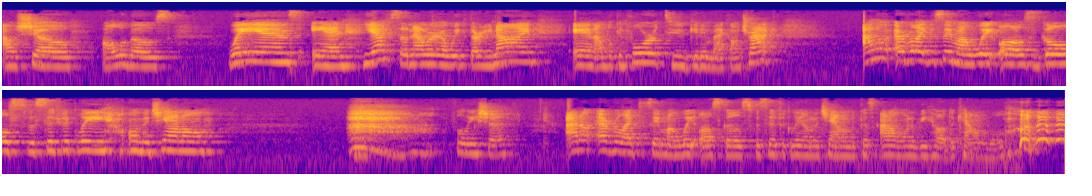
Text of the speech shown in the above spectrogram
I'll show all of those weigh-ins and yeah, so now we're in week 39 and I'm looking forward to getting back on track. I don't ever like to say my weight loss goals specifically on the channel. Felicia, I don't ever like to say my weight loss goals specifically on the channel because I don't want to be held accountable.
